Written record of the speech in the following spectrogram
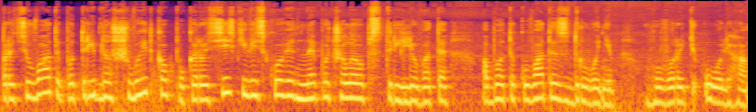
Працювати потрібно швидко, поки російські військові не почали обстрілювати або атакувати з дронів, говорить Ольга.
